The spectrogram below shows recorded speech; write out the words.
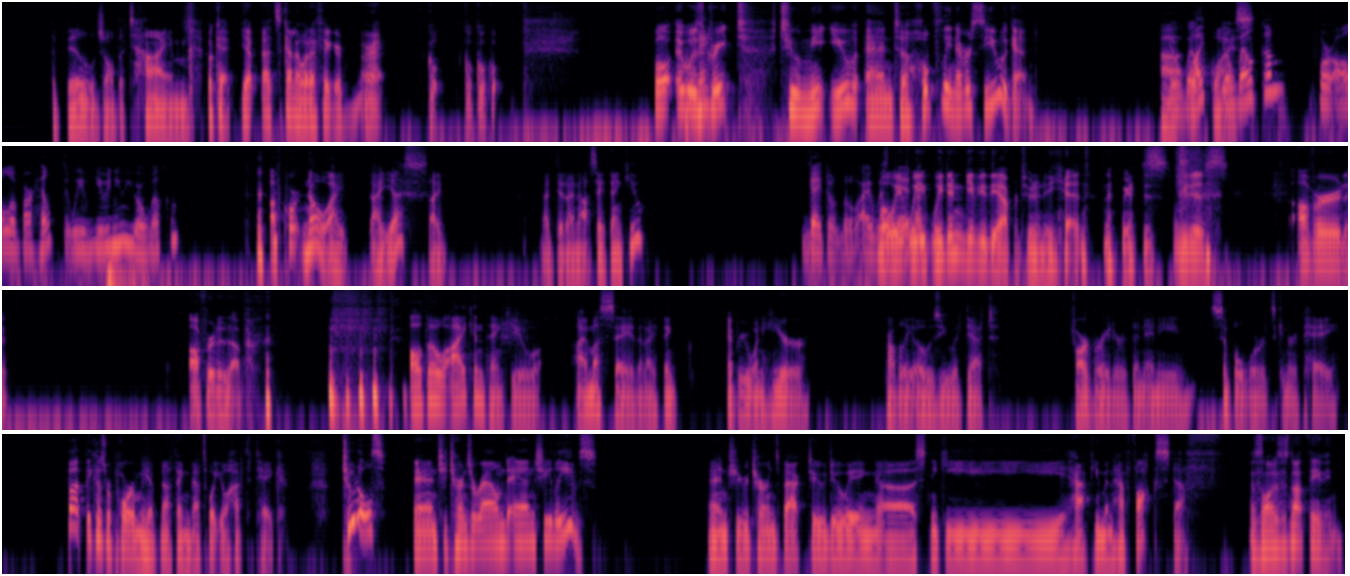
the bilge all the time. Okay. Yep. That's kind of what I figured. All right. Cool. Cool. Cool. Cool. Well, it was Okay. great to meet you and to hopefully never see you again. Uh, you're wel- likewise, You're welcome for all of our help that we've given you. You're welcome. of course. No, I, I yes, I, I did. I not say thank you. I don't know. I was Well, we, dead. we we didn't give you the opportunity yet. we just we just offered offered it up. Although I can thank you, I must say that I think everyone here probably owes you a debt far greater than any simple words can repay. But because we're poor and we have nothing, that's what you'll have to take. Toodles! And she turns around and she leaves. And she returns back to doing uh, sneaky half human, half fox stuff. As long as it's not thieving,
